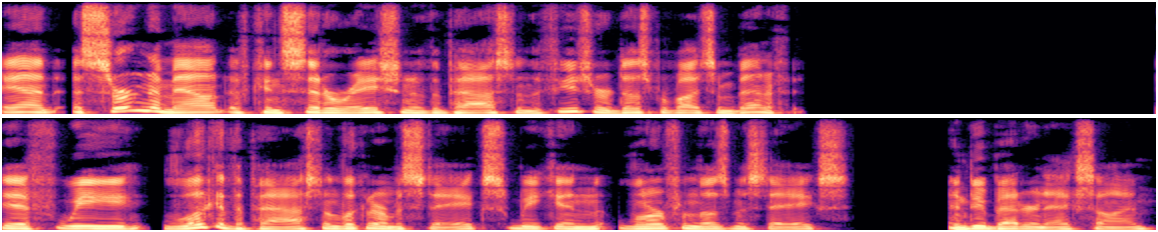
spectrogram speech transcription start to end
And a certain amount of consideration of the past and the future does provide some benefit if we look at the past and look at our mistakes, we can learn from those mistakes and do better next time.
